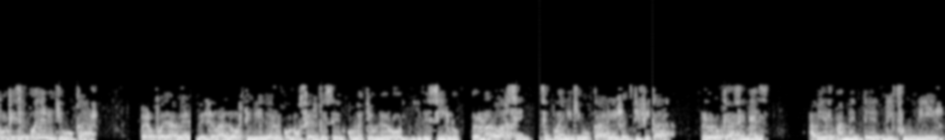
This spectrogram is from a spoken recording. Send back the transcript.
porque se pueden equivocar, pero puede haber ese valor civil de reconocer que se cometió un error y decirlo, pero no lo hacen. Se pueden equivocar y rectificar, pero lo que hacen es abiertamente difundir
